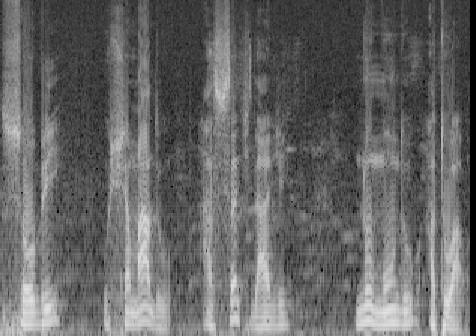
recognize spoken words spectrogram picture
sobre o chamado à santidade no mundo atual.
